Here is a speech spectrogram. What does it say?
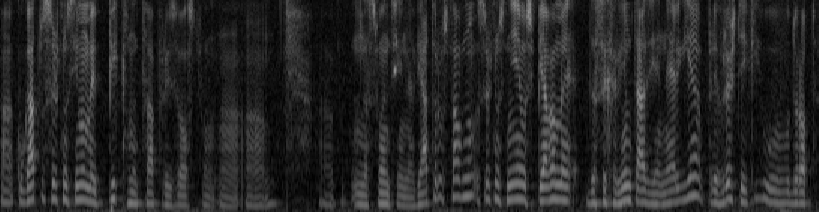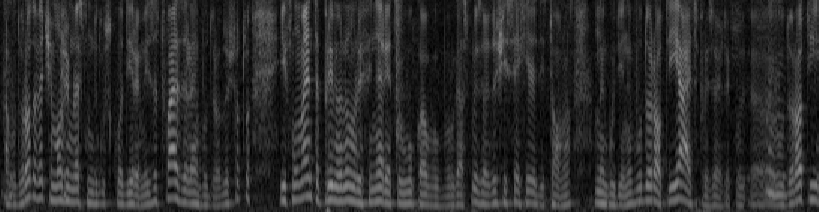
А, когато всъщност имаме пик на това производство а, а, на слънце и на вятър основно, всъщност ние успяваме да съхраним тази енергия, превръщайки го в водород. А водорода вече можем лесно да го складираме. И затова е зелен водород. Защото и в момента, примерно, рефинерията Лукойл в Бургас произвежда 60 000 тона на година водород. И АЕЦ произвежда водород. И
